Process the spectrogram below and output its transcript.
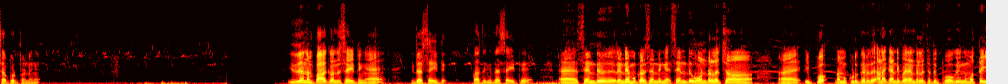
சப்போர்ட் பண்ணுங்கள் இதுதான் நம்ம பார்க்க வந்த சைட்டுங்க இதான் சைட்டு பார்த்துங்க இதான் சைட்டு செண்டு ரெண்டே முக்கால் செண்டுங்க செண்டு ஒன்றரை லட்சம் இப்போது இப்போ நம்ம கொடுக்குறது. ஆனால் கண்டிப்பாக ரெண்டு லட்சத்துக்கு போகும். இங்கே மொத்தம்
